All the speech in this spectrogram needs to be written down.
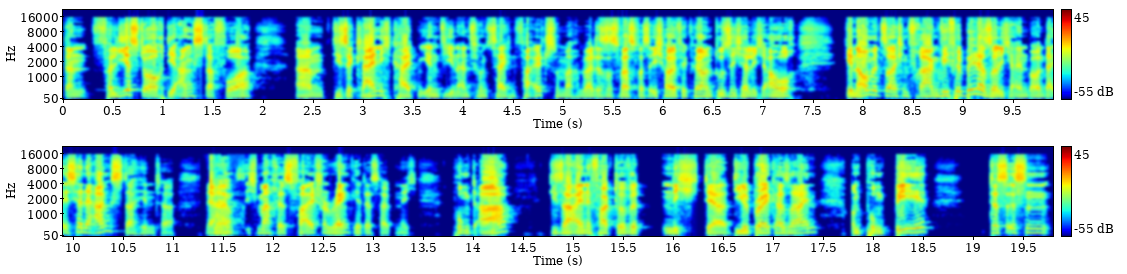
dann verlierst du auch die Angst davor, ähm, diese Kleinigkeiten irgendwie in Anführungszeichen falsch zu machen, weil das ist was, was ich häufig höre und du sicherlich auch. Genau mit solchen Fragen, wie viele Bilder soll ich einbauen? Da ist ja eine Angst dahinter. Eine ja. Angst, ich mache es falsch und ranke deshalb nicht. Punkt A, dieser eine Faktor wird nicht der Dealbreaker sein. Und Punkt B, das ist ein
